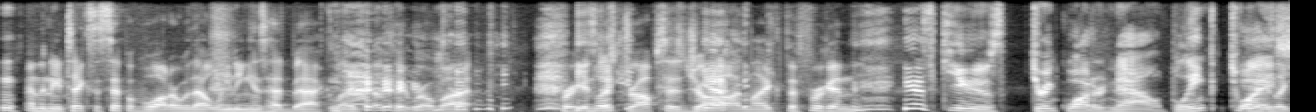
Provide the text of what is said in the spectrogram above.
and then he takes a sip of water without leaning his head back. Like, okay, robot. Friggin' like- just drops his jaw Yeah. and like the friggin' He has cues. Drink water now. Blink twice. like,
